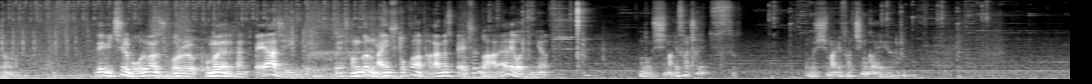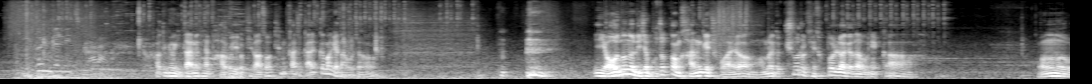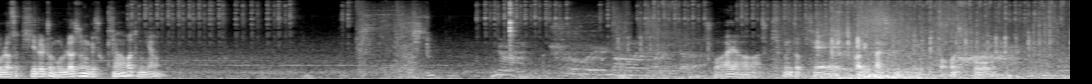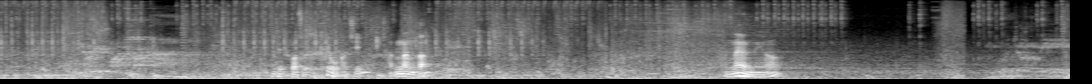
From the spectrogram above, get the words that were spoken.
내 위치를 모르면서 저거를 보면은 그냥 빼야지. 그냥 정글은 많이 주도권을 봐가면서 뺄 줄도 알아야 되거든요. 너무 심하게 설치했어. 너무 심하게 설친 거예요. 흔들리지 마라. 같은 경우 이 다음에 그냥 바로 이렇게 가서 템까지 깔끔하게 나오죠. 이 연운을 이제 무조건 가는 게 좋아요. 아무래도 Q를 계속 돌려야 되다 보니까 연운을 올려서 딜을 좀 올려주는 게 좋긴 하거든요. 좋아요. 아주 기분 좋게 거리까지 먹어주고. 근데 들어와서 어떻게 오고 가지? 장난가? 장난이었네요.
